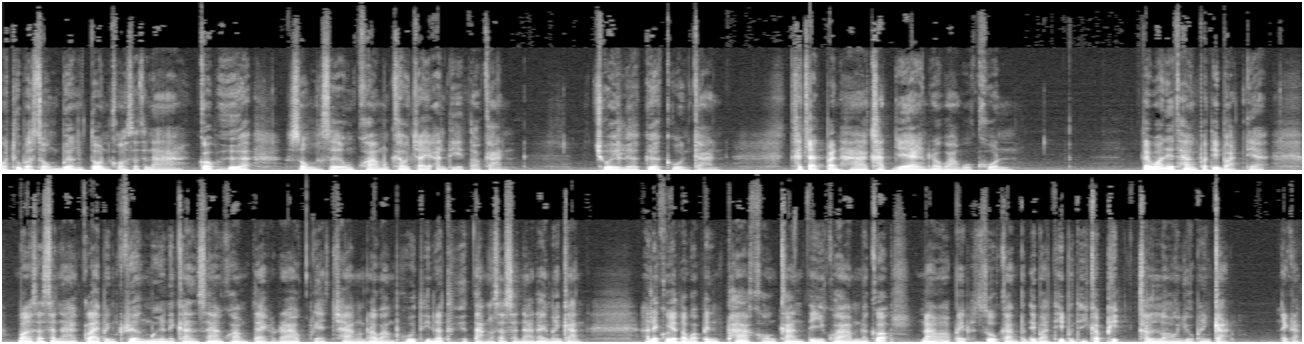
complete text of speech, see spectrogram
วัตถุประสงค์เบื้องต้นของศาสนา ก็เพื่อส่งเสริมความเข้าใจอันดีต่อกัน ช่วยเหลือเกื้อกูลกัน ขจัดปัญหาขัดแย้งระหว่างบุคคล แต่ว่าในทางปฏิบัติเนี่ยบางศาสนากลายเป็นเครื่องมือในการสร้างความแตกร้าวเกลียดชังระหว่างผู้ที่นับถือต่างศาสนาได้เหมือนกัน อันนี้ก็จะต้องบอกเป็นภาคของการตีความ แล้วก็นำเอาไปสู่การปฏิบัติที่บางทีก็ผิดคันลองอยู่เหมือนกันนะครับ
